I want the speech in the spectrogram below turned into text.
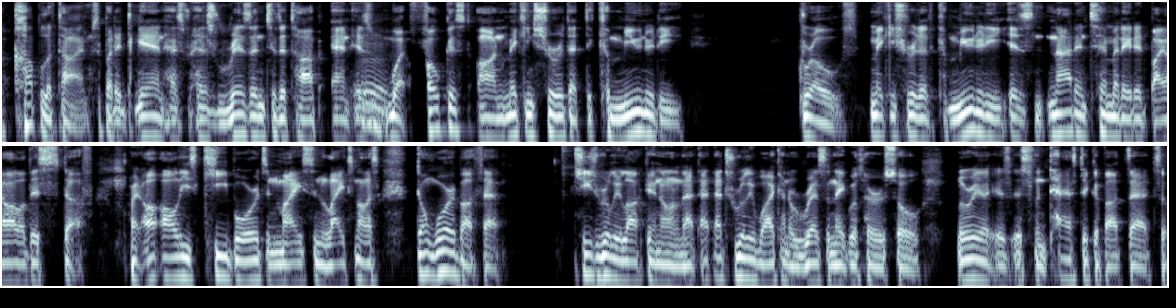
a couple of times, but again has has risen to the top and is mm. what focused on making sure that the community grows, making sure that the community is not intimidated by all of this stuff, right? All, all these keyboards and mice and lights and all this. Don't worry about that she's really locked in on that. that. That's really why I kind of resonate with her. So Luria is, is fantastic about that. So,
